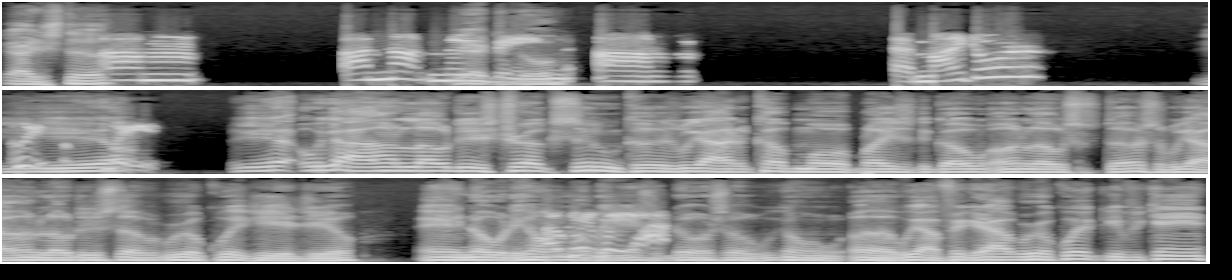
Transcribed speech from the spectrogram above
Got your stuff. Um, I'm not moving. Um, at my door? Please, yeah. Wait. Yeah, we got to unload this truck soon because we got a couple more places to go unload some stuff. So we got to unload this stuff real quick here, Jill. Ain't nobody home, Okay, nobody answer the door. So we gonna uh, we got to figure it out real quick if you can.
